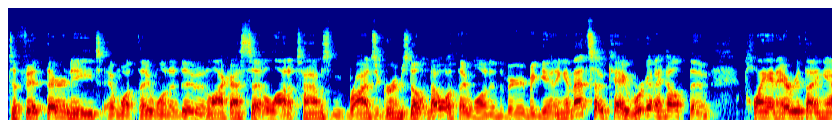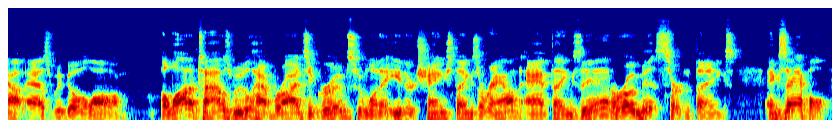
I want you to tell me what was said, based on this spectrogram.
to fit their needs and what they want to do. And like I said, a lot of times brides and grooms don't know what they want in the very beginning, and that's okay. We're going to help them plan everything out as we go along. A lot of times we will have brides and grooms who want to either change things around, add things in, or omit certain things. Example,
